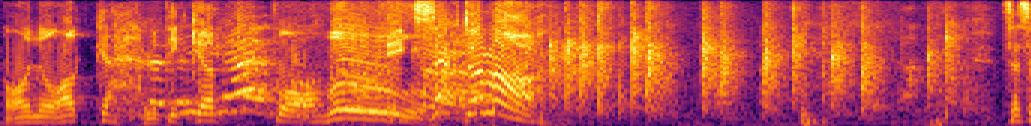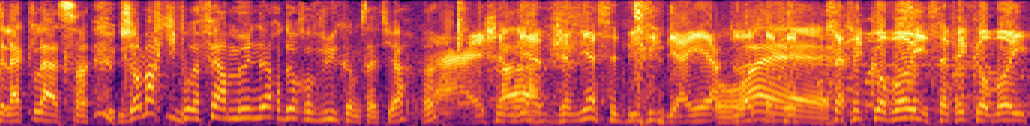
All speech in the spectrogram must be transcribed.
Renault Rock, le pick-up pour vous. Exactement Ça c'est la classe. hein. Jean-Marc il pourrait faire meneur de revue comme ça, tu vois. hein Ah, j'aime Ah. bien, j'aime bien cette musique derrière. ça, Ouais. fait, ça fait cowboy, ça fait cowboy.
